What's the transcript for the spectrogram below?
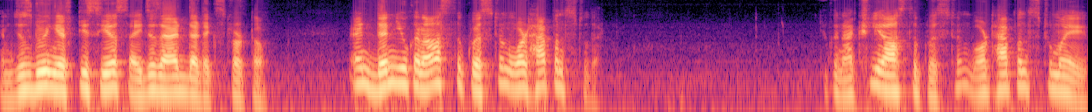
I am just doing FTCS I just add that extra term and then you can ask the question what happens to that. You can actually ask the question what happens to my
